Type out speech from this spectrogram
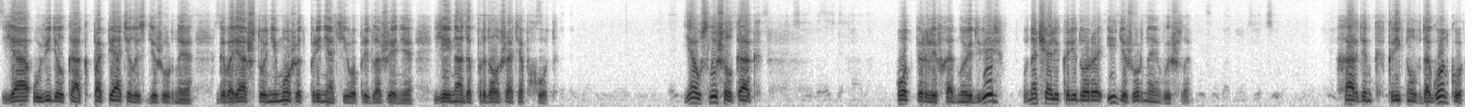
Я увидел, как попятилась дежурная, говоря, что не может принять его предложение, ей надо продолжать обход. Я услышал, как отперли входную дверь в начале коридора, и дежурная вышла. Хардинг крикнул вдогонку,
